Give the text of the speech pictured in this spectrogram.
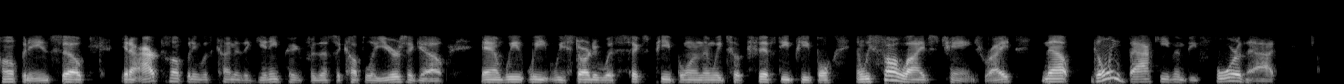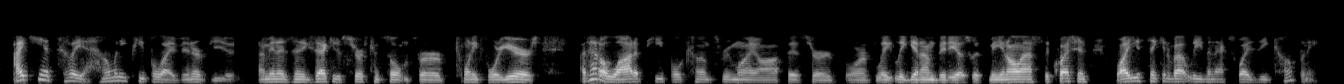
company. And so, you know, our company was kind of the guinea pig for this a couple of years ago, and we we we started with six people, and then we took 50 people, and we saw lives change. Right now, going back even before that I can't tell you how many people I've interviewed. I mean, as an executive search consultant for 24 years, I've had a lot of people come through my office or or lately get on videos with me, and I'll ask the question, "Why are you thinking about leaving XYZ company?"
